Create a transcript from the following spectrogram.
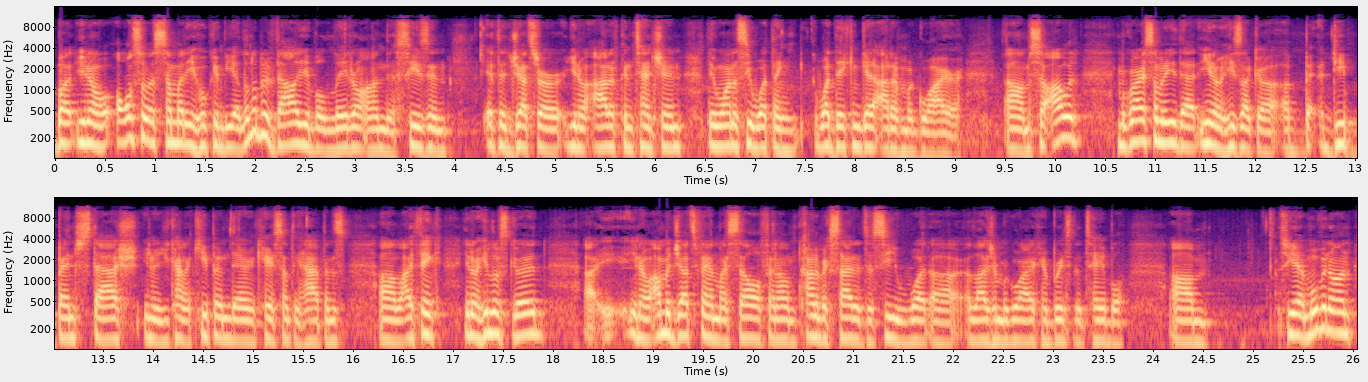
but you know, also as somebody who can be a little bit valuable later on this season if the Jets are you know out of contention, they want to see what they what they can get out of McGuire. Um, so I would McGuire is somebody that you know he's like a, a, a deep bench stash. You know, you kind of keep him there in case something happens. Um, I think you know he looks good. Uh, you know, I'm a Jets fan myself, and I'm kind of excited to see what uh, Elijah McGuire can bring to the table. Um, so yeah, moving on.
